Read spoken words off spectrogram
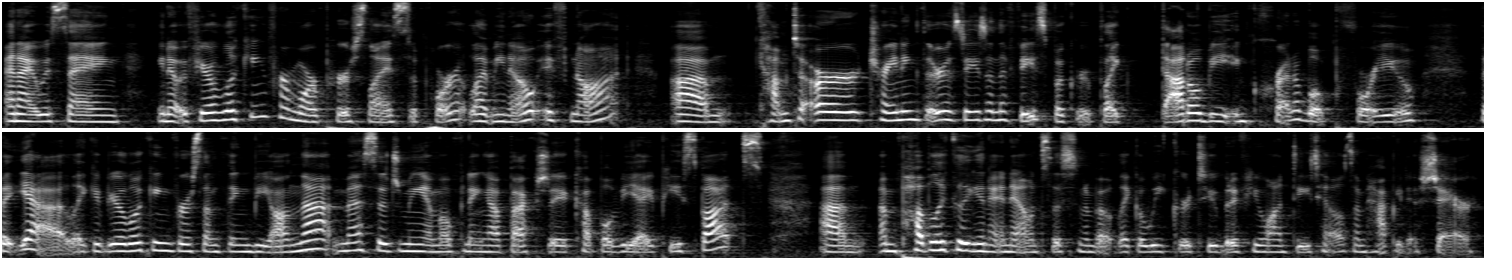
and I was saying, you know, if you're looking for more personalized support, let me know. If not, um, come to our training Thursdays in the Facebook group. Like that'll be incredible for you. But yeah, like if you're looking for something beyond that, message me. I'm opening up actually a couple VIP spots. Um, I'm publicly going to announce this in about like a week or two, but if you want details, I'm happy to share.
